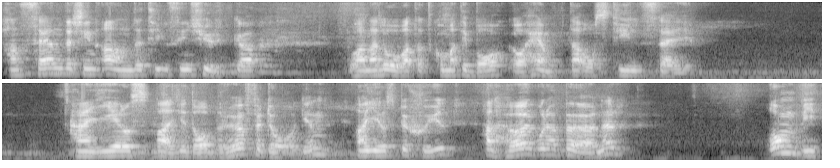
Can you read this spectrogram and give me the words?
Han sänder sin ande till sin kyrka och han har lovat att komma tillbaka och hämta oss till sig. Han ger oss varje dag bröd för dagen. Han ger oss beskydd. Han hör våra böner. Om vi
